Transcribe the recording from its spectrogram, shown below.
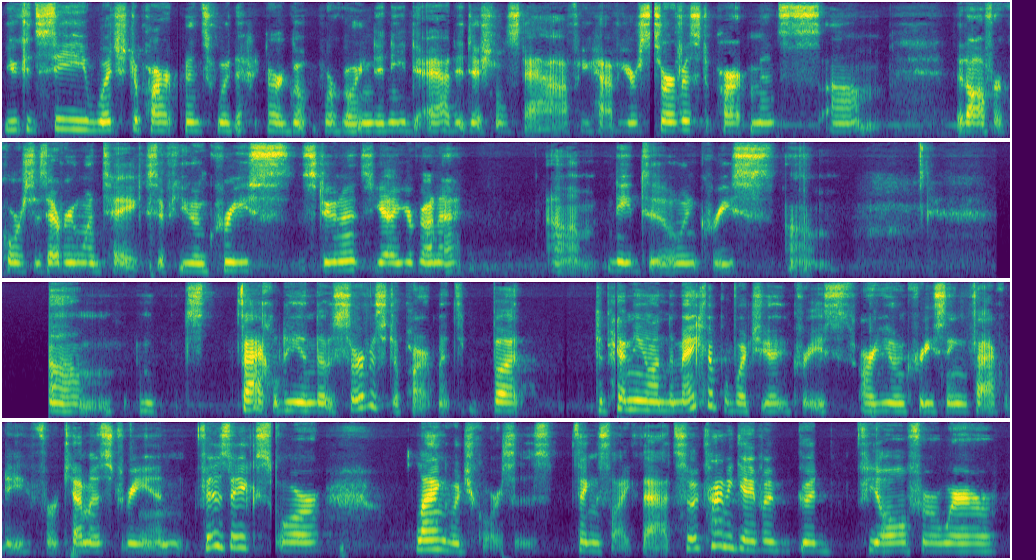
You could see which departments would are go, were going to need to add additional staff. You have your service departments um, that offer courses everyone takes. If you increase students, yeah, you're going to um, need to increase um, um, faculty in those service departments. But depending on the makeup of what you increase, are you increasing faculty for chemistry and physics or language courses, things like that. So it kind of gave a good feel for where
